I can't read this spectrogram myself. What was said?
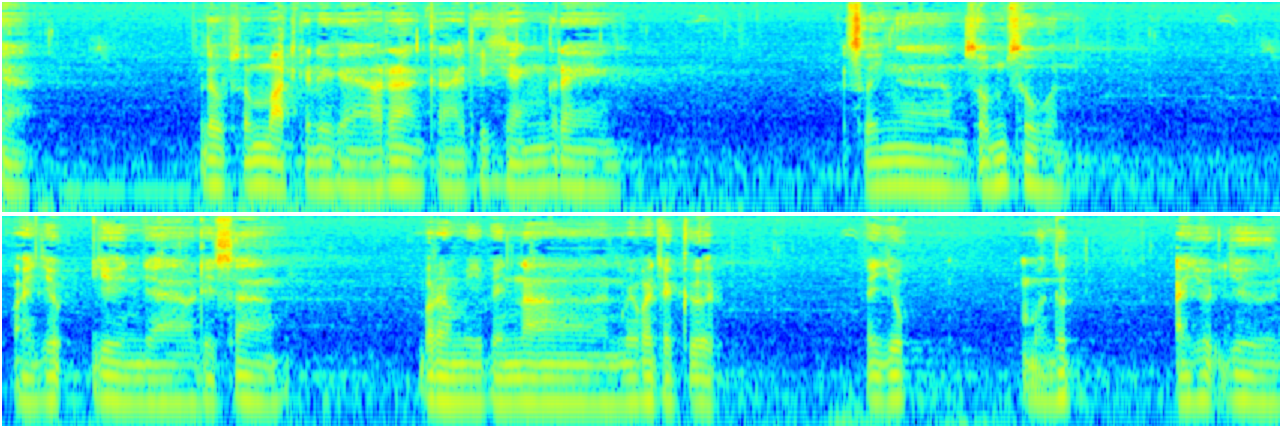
จ๊ะรูปสมบัติก็ได้แก่ร่างกายที่แข็งแรง สวยงามสมส่วน อายุยืนยาวได้สร้างบารมีเป็นนานไม่ว่าจะเกิดในยุคมนุษย์อายุยืน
